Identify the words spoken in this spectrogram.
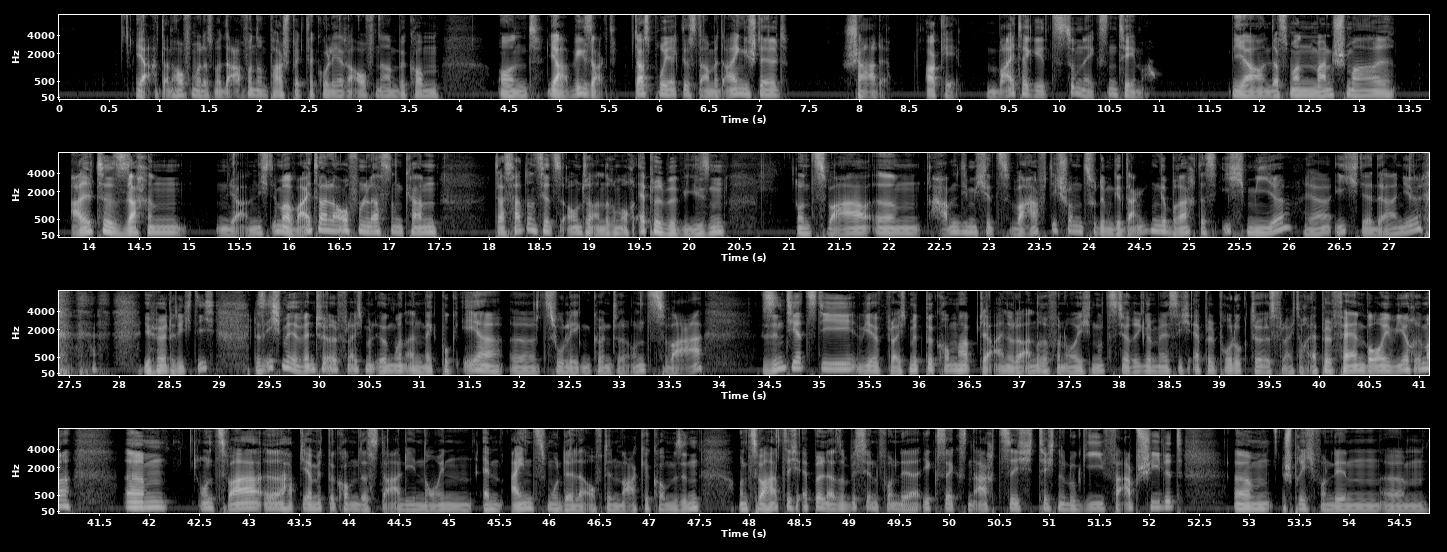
ja, dann hoffen wir, dass wir davon ein paar spektakuläre Aufnahmen bekommen. Und ja, wie gesagt, das Projekt ist damit eingestellt. Schade. Okay, weiter geht's zum nächsten Thema. Ja, und dass man manchmal alte Sachen ja nicht immer weiterlaufen lassen kann das hat uns jetzt unter anderem auch Apple bewiesen. Und zwar ähm, haben die mich jetzt wahrhaftig schon zu dem Gedanken gebracht, dass ich mir, ja, ich, der Daniel, ihr hört richtig, dass ich mir eventuell vielleicht mal irgendwann ein MacBook Air äh, zulegen könnte. Und zwar sind jetzt die, wie ihr vielleicht mitbekommen habt, der ein oder andere von euch nutzt ja regelmäßig Apple-Produkte, ist vielleicht auch Apple-Fanboy, wie auch immer. Ähm, und zwar äh, habt ihr ja mitbekommen, dass da die neuen M1-Modelle auf den Markt gekommen sind. Und zwar hat sich Apple da so ein bisschen von der x86-Technologie verabschiedet, ähm, sprich von den, ähm,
